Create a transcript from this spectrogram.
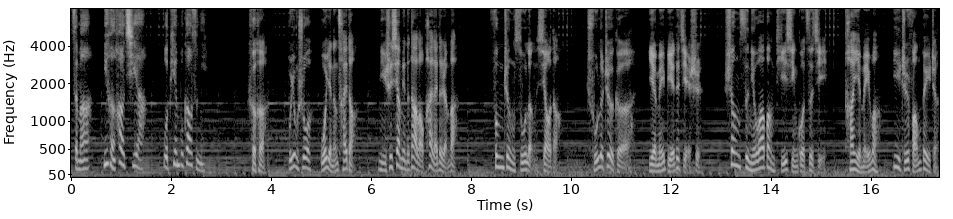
怎么，你很好奇啊？我偏不告诉你。”呵呵，不用说，我也能猜到，你是下面的大佬派来的人吧？风正苏冷笑道：“除了这个，也没别的解释。上次牛阿棒提醒过自己，他也没忘，一直防备着。”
